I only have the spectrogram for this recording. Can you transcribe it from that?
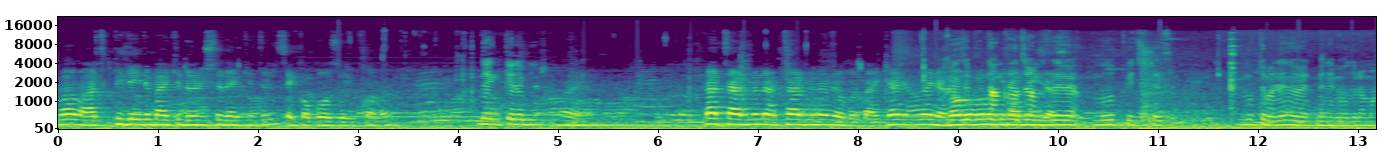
Valla artık pideyi de belki dönüşte denk getirirsek o bozoyu falan. Denk gelebilir. Aynen. Ha terminal, terminal olur belki. Yani aynen. Bence onu buradan kalacağımız yeri bulup geçeceğiz. Muhtemelen öğretmen evi olur ama.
